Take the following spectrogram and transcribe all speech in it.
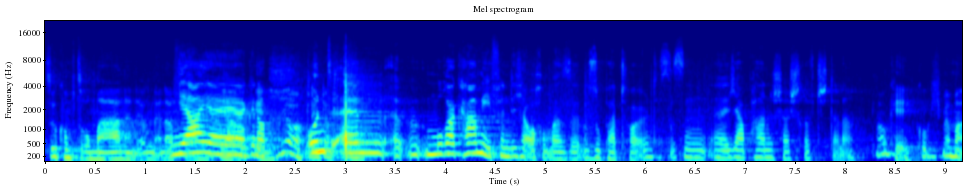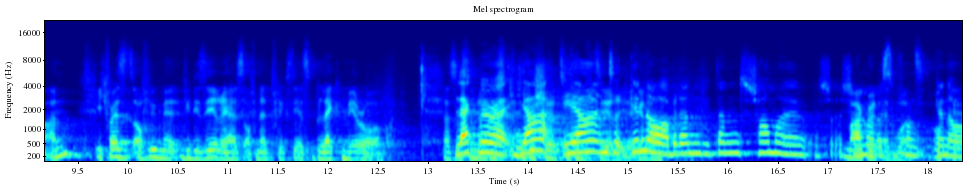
Zukunftsroman in irgendeiner Form. Mhm. Ja, ja, ja, okay. genau. Ja, und ähm, äh, Murakami finde ich auch immer so, super toll. Das ist ein äh, japanischer Schriftsteller. Okay, gucke ich mir mal an. Ich weiß jetzt auch, wie, mir, wie die Serie heißt auf Netflix, die heißt Black Mirror. Das Black ist so Mirror, ja, ja, Zukunftsserie, genau, aber dann, dann schau mal, sch- schau Margaret mal was du Edwards, von. Genau,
